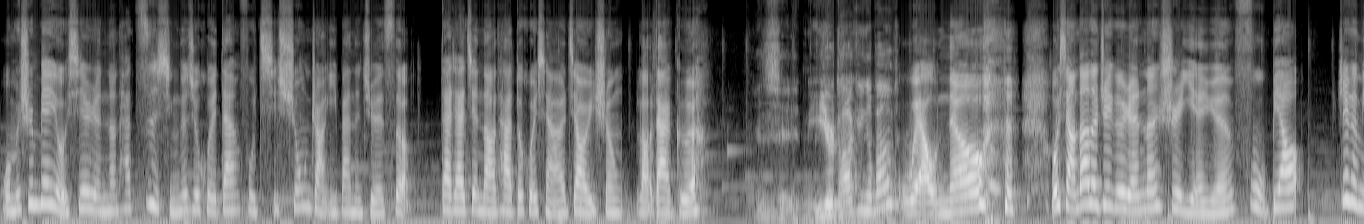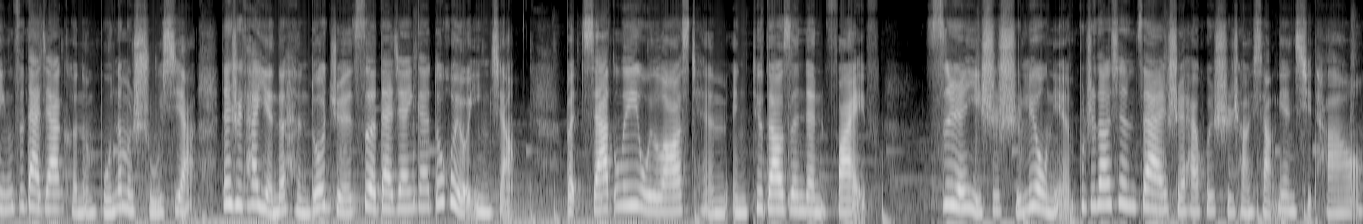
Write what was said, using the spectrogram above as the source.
我们身边有些人呢，他自行的就会担负起兄长一般的角色，大家见到他都会想要叫一声老大哥。is it me you're talking about? Well, no. 我想到的这个人呢是演员傅彪。这个名字大家可能不那么熟悉啊，但是他演的很多角色大家应该都会有印象。But sadly, we lost him in 2005. 私人已逝十六年，不知道现在谁还会时常想念起他哦。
